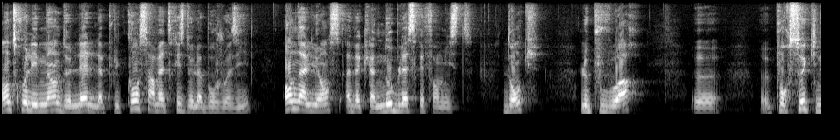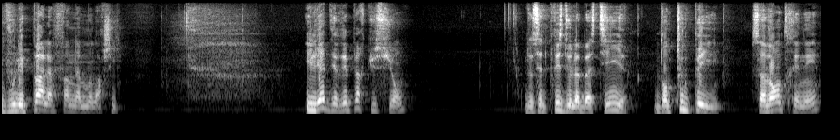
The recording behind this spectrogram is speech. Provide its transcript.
entre les mains de l'aile la plus conservatrice de la bourgeoisie, en alliance avec la noblesse réformiste. Donc, le pouvoir euh, euh, pour ceux qui ne voulaient pas la fin de la monarchie. Il y a des répercussions de cette prise de la Bastille dans tout le pays. Ça va entraîner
